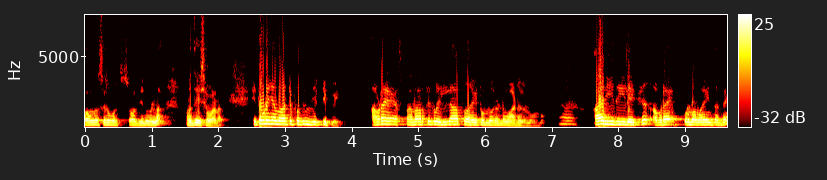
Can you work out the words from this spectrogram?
കോൺഗ്രസിന് കുറച്ച് സ്വാധീനമുള്ള പ്രദേശമാണ്. ഇത്തവണ ഞാൻ നാട്ടിൽ പോയി ഞെട്ടിപ്പോയി. അവിടെ സ്ഥാനാർത്ഥികൾ ഇല്ലാത്തതായിട്ട് ഒന്നോ രണ്ടോ വാർഡുകളുള്ളൂ. ആ രീതിയിലേക്ക് അവിടെ പൂർണമായും തന്നെ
